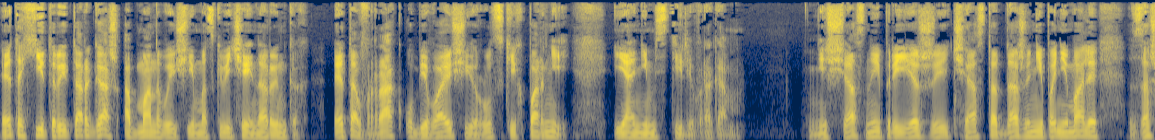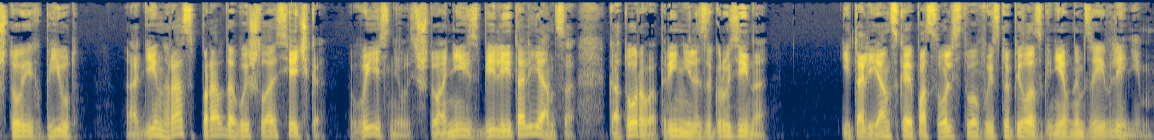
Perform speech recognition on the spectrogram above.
Это хитрый торгаш, обманывающий москвичей на рынках. Это враг, убивающий русских парней. И они мстили врагам. Несчастные приезжие часто даже не понимали, за что их бьют. Один раз, правда, вышла осечка. Выяснилось, что они избили итальянца, которого приняли за грузина. Итальянское посольство выступило с гневным заявлением.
